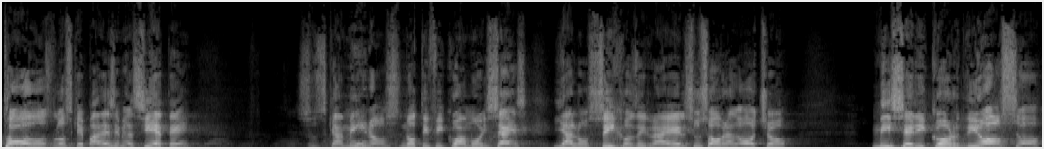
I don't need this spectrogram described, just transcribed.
todos los que padecen. Siete. Sus caminos notificó a Moisés y a los hijos de Israel sus obras. Ocho. Misericordioso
